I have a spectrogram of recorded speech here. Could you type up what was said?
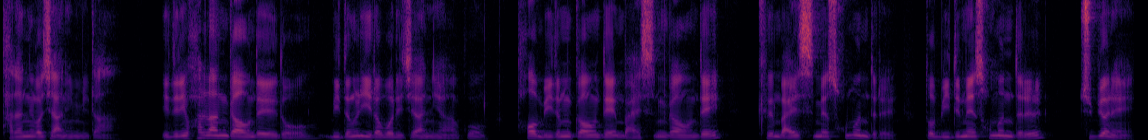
다른 것이 아닙니다. 이들이 환란 가운데에도 믿음을 잃어버리지 아니하고 더 믿음 가운데 말씀 가운데 그 말씀의 소문들을 또 믿음의 소문들을 주변에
